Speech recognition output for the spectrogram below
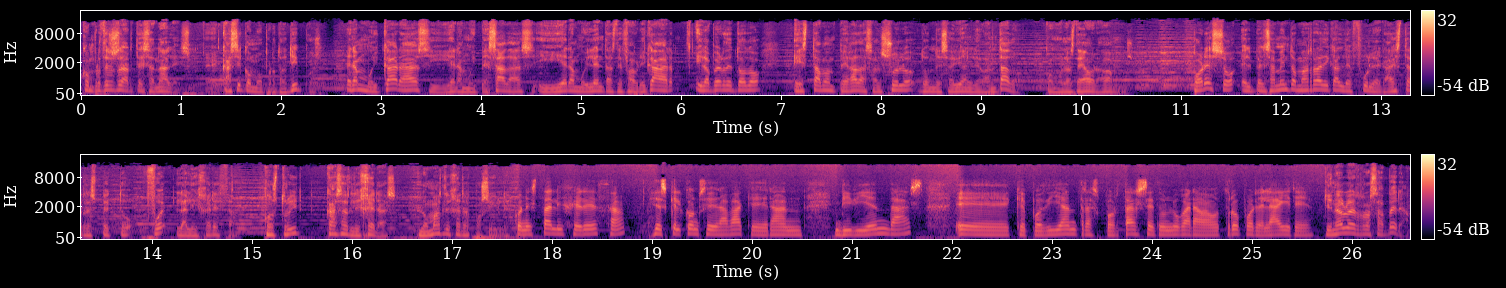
con procesos artesanales, eh, casi como prototipos. Eran muy caras y eran muy pesadas y eran muy lentas de fabricar y lo peor de todo, estaban pegadas al suelo donde se habían levantado, como las de ahora, vamos. Por eso, el pensamiento más radical de Fuller a este respecto fue la ligereza. Construir casas ligeras, lo más ligeras posible. Con esta ligereza es que él consideraba que eran viviendas eh, que podían transportarse de un lugar a otro por el aire. Quien habla es Rosa Pera,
